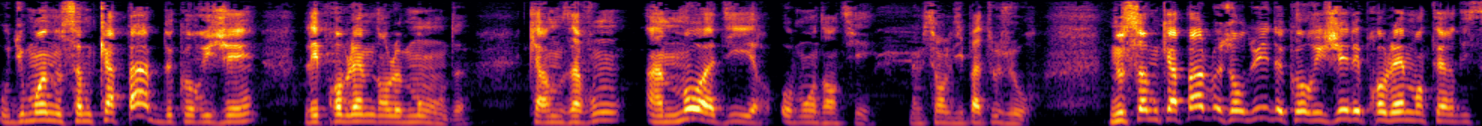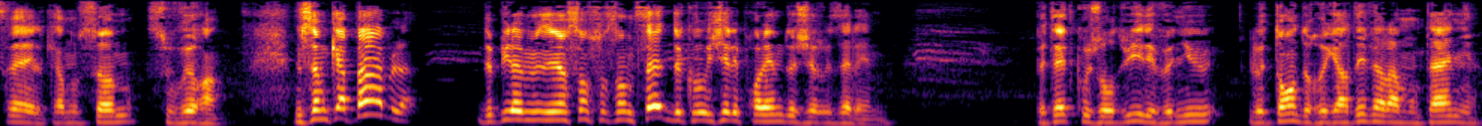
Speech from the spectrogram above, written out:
ou du moins nous sommes capables de corriger les problèmes dans le monde car nous avons un mot à dire au monde entier, même si on ne le dit pas toujours. Nous sommes capables aujourd'hui de corriger les problèmes en terre d'Israël, car nous sommes souverains. Nous sommes capables, depuis la 1967, de corriger les problèmes de Jérusalem. Peut-être qu'aujourd'hui, il est venu le temps de regarder vers la montagne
